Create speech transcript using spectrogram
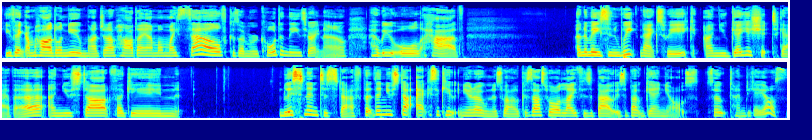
You think I'm hard on you? Imagine how hard I am on myself because I'm recording these right now. I hope you all have an amazing week next week and you get your shit together and you start fucking listening to stuff, but then you start executing your own as well, because that's what life is about. It's about getting yours. So, time to get yours.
